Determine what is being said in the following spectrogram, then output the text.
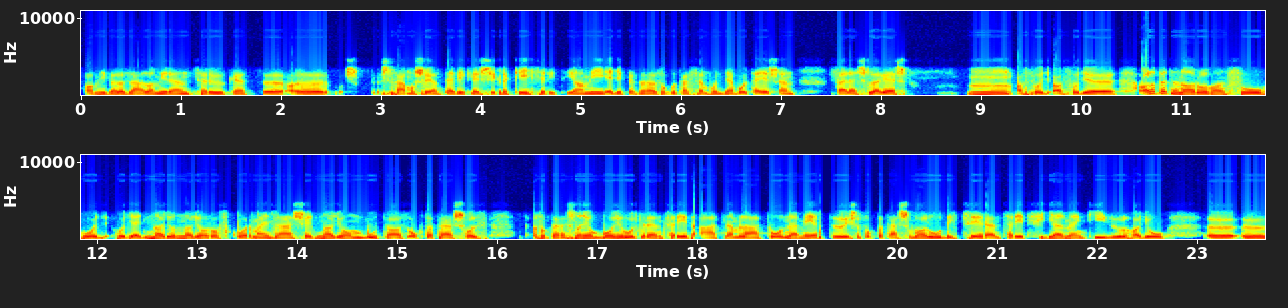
amivel az állami rendszer őket számos olyan tevékenységre kényszeríti, ami egyébként az oktatás szempontjából teljesen felesleges, az, hogy, az, hogy alapvetően arról van szó, hogy, hogy egy nagyon-nagyon rossz kormányzás, egy nagyon buta az oktatáshoz, az oktatás nagyon bonyolult rendszerét át nem látó, nem értő, és az oktatás valódi célrendszerét figyelmen kívül hagyó ö, ö,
